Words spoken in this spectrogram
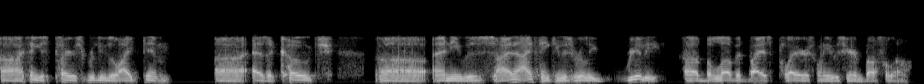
Uh, I think his players really liked him uh, as a coach, uh, and he was. I, I think he was really, really uh, beloved by his players when he was here in Buffalo.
